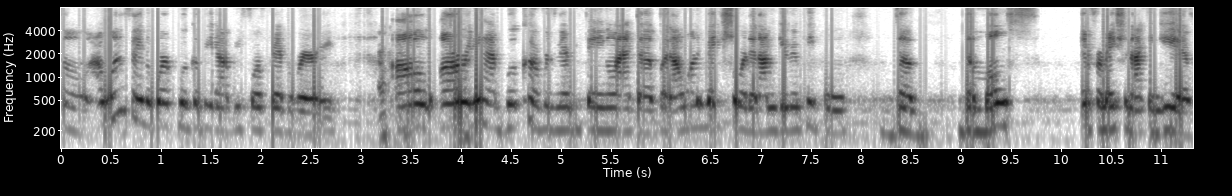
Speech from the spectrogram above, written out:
soon. I want to say the workbook will be out before February. I'll already have book covers and everything lined up, but I want to make sure that I'm giving people the the most information I can give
